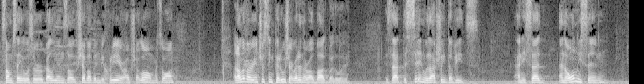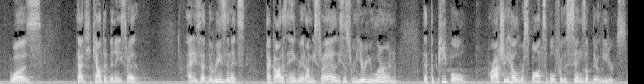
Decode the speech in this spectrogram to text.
Some say it was the rebellions of Sheba ben Bichri or Avshalom or so on. Another very interesting perush I read in the Ralbag, by the way, is that the sin was actually David's, and he said, and the only sin was that he counted Bnei Israel, and he said the reason it's that God is angry at Am Israel. He says from here you learn that the people are actually held responsible for the sins of their leaders.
